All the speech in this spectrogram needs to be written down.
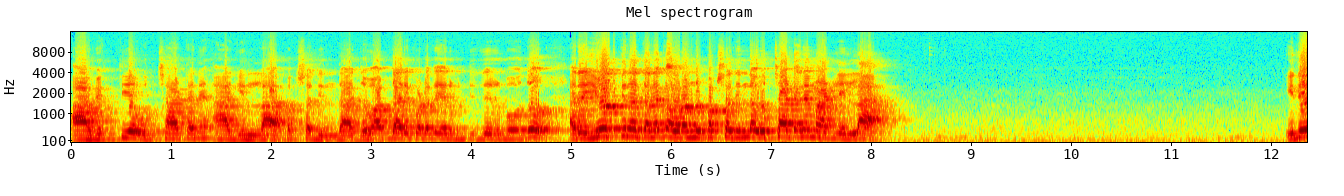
ಆ ವ್ಯಕ್ತಿಯ ಉಚ್ಚಾಟನೆ ಆಗಿಲ್ಲ. ಪಕ್ಷದಿಂದ ಜವಾಬ್ದಾರಿ ಕೊಡದೇ ಇರಬಹುದು ಆದರೆ ಇವತ್ತಿನ ತನಕ ಅವರನ್ನು ಪಕ್ಷದಿಂದ ಉಚ್ಚಾಟನೆ ಮಾಡಲಿಲ್ಲ. ಇದೇ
